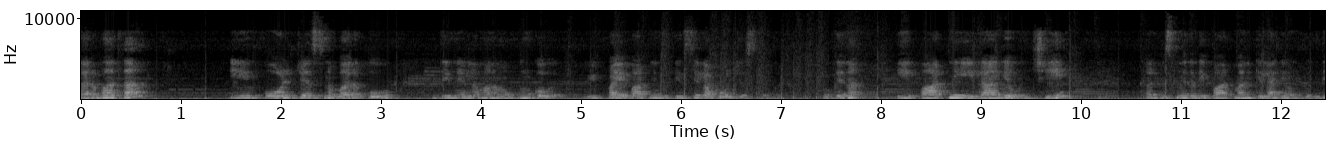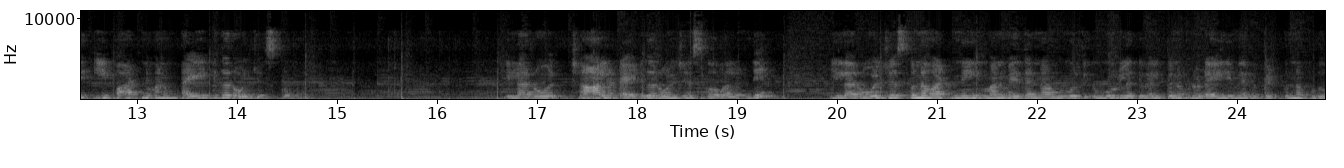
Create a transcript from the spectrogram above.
తర్వాత ఈ ఫోల్డ్ చేసిన వరకు దీన్ని ఇలా మనం ఇంకో ఈ పై పార్ట్ నుంచి తీసి ఇలా ఫోల్డ్ చేసుకుంటాం ఓకేనా? ఈ పార్ట్ని ఇలాగే ఉంచి కనిపిస్తుంది కదా ఈ పార్ట్ మనకి ఇలాగే ఉంటుంది. ఈ పార్ట్ని మనం టైట్గా రోల్ చేసుకోవాలి. ఇలా రోల్ చాలా టైట్గా రోల్ చేసుకోవాలండి. ఇలా రోల్ చేసుకున్న వాటిని మనం ఏదైనా ఊర్ ఊర్లోకి వెళ్తున్నప్పుడు డైలీ వేర్ పెట్టుకున్నప్పుడు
